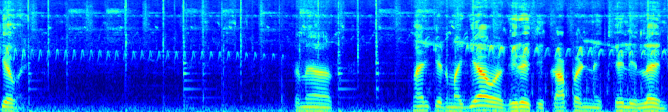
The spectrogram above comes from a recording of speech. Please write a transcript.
કહેવાય. તમે માર્કેટમાં ગયા હોય, ઘરેથી કાપડની થેલી લઈને.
